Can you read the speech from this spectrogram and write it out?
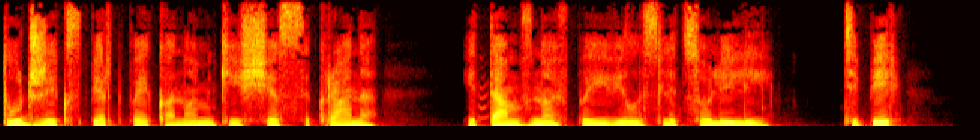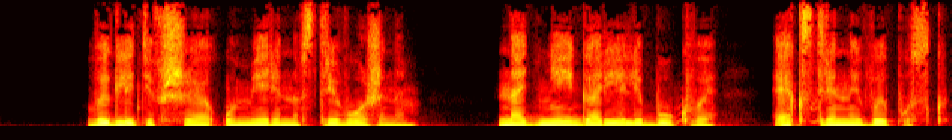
Тут же эксперт по экономике исчез с экрана, и там вновь появилось лицо Лили, теперь выглядевшее умеренно встревоженным. Над ней горели буквы «Экстренный выпуск».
